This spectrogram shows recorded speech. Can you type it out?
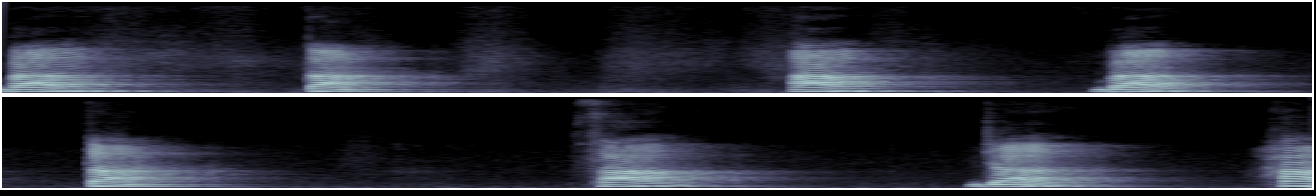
ba ta. A ba ta. Sa ja ha.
